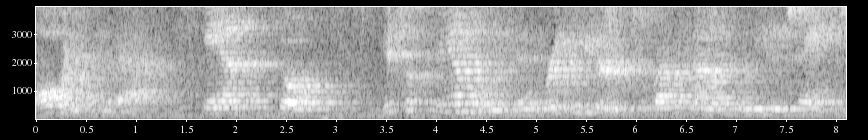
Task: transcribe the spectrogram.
always in the back. And so it took families and great leaders to recognize that we needed change.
